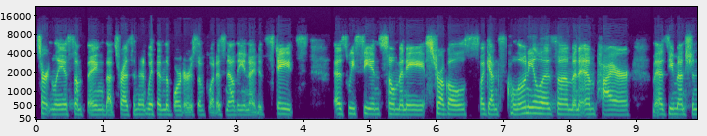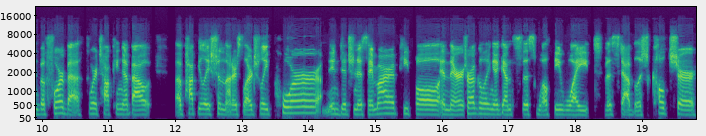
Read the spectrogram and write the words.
certainly is something that's resonant within the borders of what is now the United States as we see in so many struggles against colonialism and empire. As you mentioned before, Beth, we're talking about a population that is largely poor, indigenous Aymara people, and they're struggling against this wealthy white established culture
